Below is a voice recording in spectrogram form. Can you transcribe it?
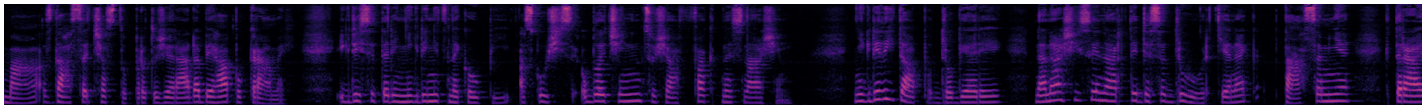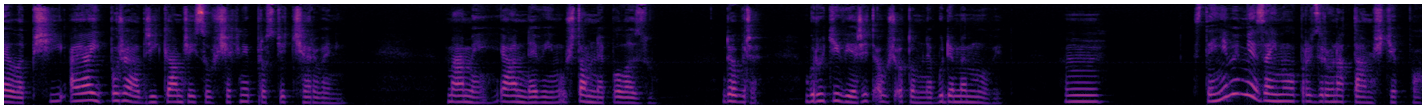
má, zdá se často, protože ráda běhá po krámech, i když si tedy nikdy nic nekoupí a zkouší si oblečení, což já fakt nesnáším. Někdy lítá po drogérii, nanáší si na rty deset druhů rtěnek, ptá se mě, která je lepší a já jí pořád říkám, že jsou všechny prostě červený. Mami, já nevím, už tam nepolezu. Dobře, budu ti věřit a už o tom nebudeme mluvit. Hmm, stejně by mě zajímalo, proč zrovna tam, Štěpo.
